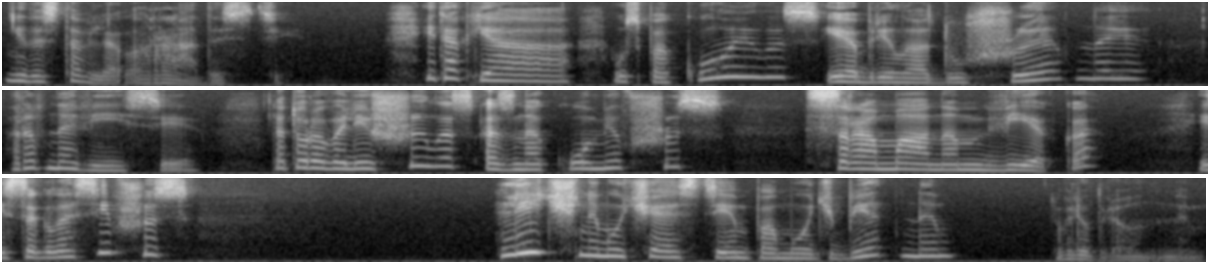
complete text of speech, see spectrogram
не доставляло радости. И так я успокоилась и обрела душевное равновесие, которого лишилась, ознакомившись с романом века и согласившись личным участием помочь бедным влюбленным.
